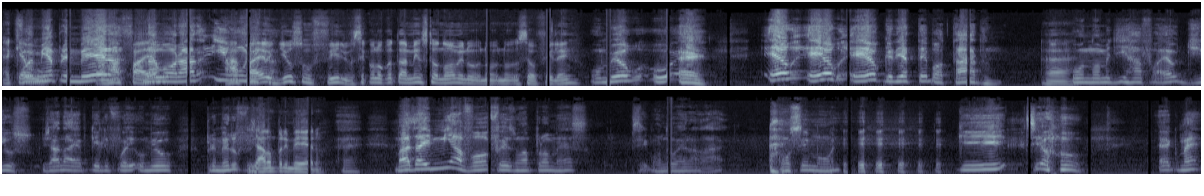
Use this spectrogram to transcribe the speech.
É que Foi é o, minha primeira é Rafael, namorada e Rafael única. Rafael Dilson Filho, você colocou também o seu nome no, no, no seu filho aí? O meu, o, é. Eu, eu, eu queria ter botado é. o nome de Rafael Dilson, já na época ele foi o meu primeiro filho. Já no primeiro. É. Mas aí minha avó fez uma promessa segundo eu era lá, com Simone, que se eu, é, como é?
